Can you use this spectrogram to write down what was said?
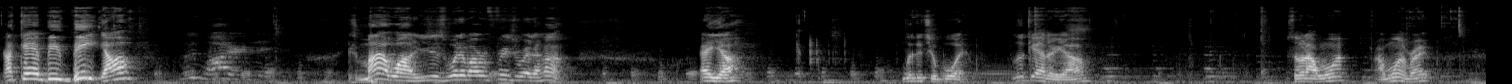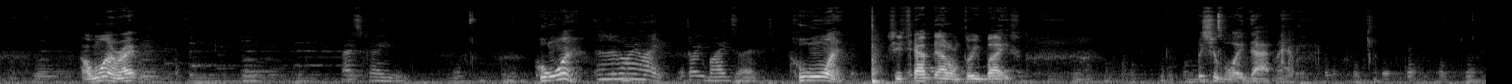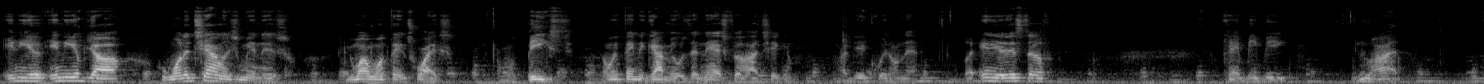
I can't be beat, y'all. Whose water is it? It's my water. You just went in my refrigerator, huh? Hey, y'all. Look at your boy. Look at her, y'all. So what I won? I won, right? I won, right? That's crazy. Who won? There's only like three bites left. Who won? She tapped out on three bites. It's your boy Dot, man. Any of any of y'all who want to challenge me in this, you might want to think twice. I'm a beast. The only thing that got me was that Nashville hot chicken. I did quit on that. But any of this stuff can't be beat. You hot.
